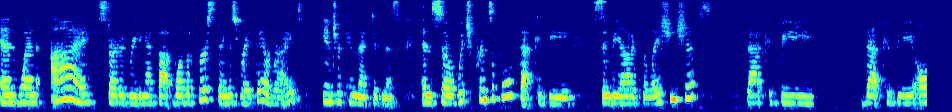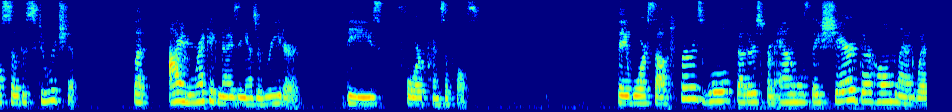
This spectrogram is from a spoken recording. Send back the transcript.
And when I started reading, I thought, well, the first thing is right there, right? Interconnectedness. And so which principle? That could be symbiotic relationships. That could be that could be also the stewardship. But I am recognizing as a reader these four principles. They wore soft furs, wool, feathers from animals they shared their homeland with,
